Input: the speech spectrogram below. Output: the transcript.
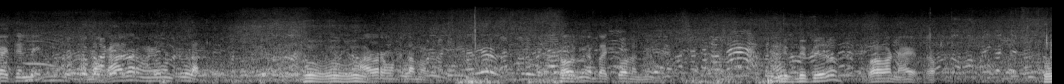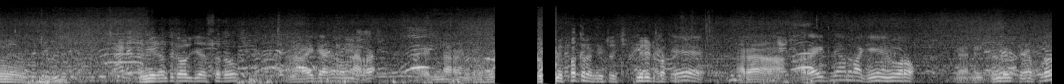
అయితే మాకు ఆధారం ఏముంటుందా ఆధారం ఉంటుందా మాకు. మేము బతుకోవడం మేము. మీ- పేరు? బాగున్నాయి ఉమ్. మీరు ఎంత కౌలు చేస్తారు? ఐదు ఎకరాలు ఉన్నారా ఐదున్నర అండి. మీ పక్కన ఇటు వచ్చి. మీరు ఇటు పక్కన. రైతులే మాకేం ఇవ్వరు. కింద వచ్చినప్పుడు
